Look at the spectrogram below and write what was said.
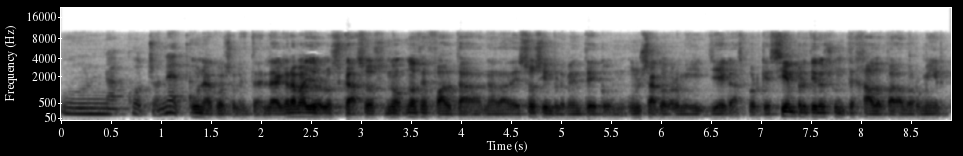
una colchoneta. Una colchoneta. En la gran mayoría de los casos no, no hace falta nada de eso, simplemente con un saco de dormir llegas, porque siempre tienes un tejado para dormir,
